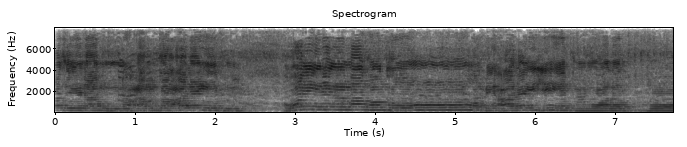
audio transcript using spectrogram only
الذين أنعمت عليهم غير المغضوب عليهم ولا الضالين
